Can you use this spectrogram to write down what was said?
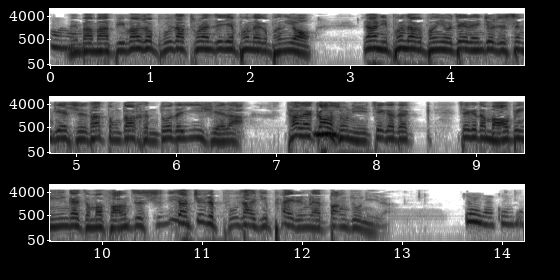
哦明白吗？比方说，菩萨突然之间碰到个朋友，让你碰到个朋友，这个人就是肾结石，他懂到很多的医学了，他来告诉你这个的这个的毛病应该怎么防治。实际上就是菩萨已经派人来帮助你了。对的，对的，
